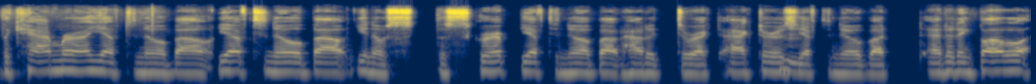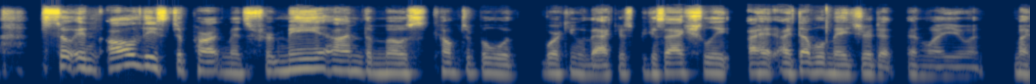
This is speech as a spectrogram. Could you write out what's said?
the camera you have to know about. You have to know about you know s- the script. You have to know about how to direct actors. Hmm. You have to know about editing. Blah blah. blah. So in all of these departments, for me, I'm the most comfortable with working with actors because actually I I double majored at NYU and my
